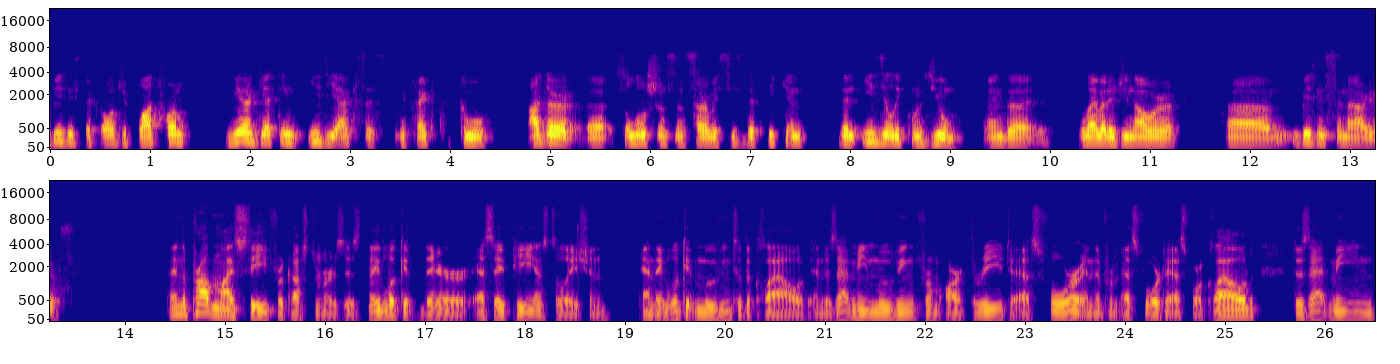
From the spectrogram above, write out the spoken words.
business technology platform, we are getting easy access, in fact, to other uh, solutions and services that we can then easily consume and uh, leverage in our um, business scenarios. And the problem I see for customers is they look at their SAP installation and they look at moving to the cloud. And does that mean moving from R3 to S4 and then from S4 to S4 cloud? Does that mean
